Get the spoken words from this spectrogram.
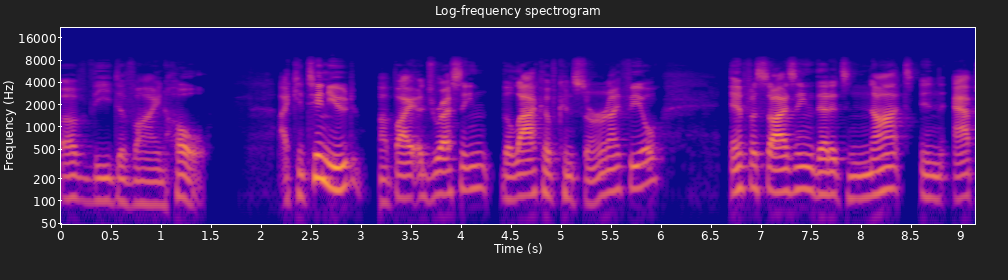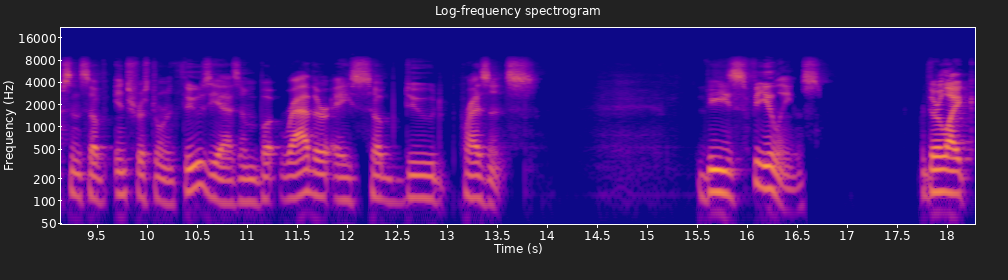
of the divine whole. I continued uh, by addressing the lack of concern I feel, emphasizing that it's not an absence of interest or enthusiasm, but rather a subdued presence. These feelings, they're like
